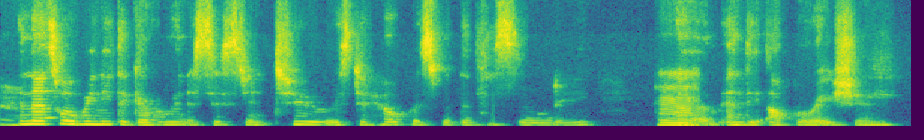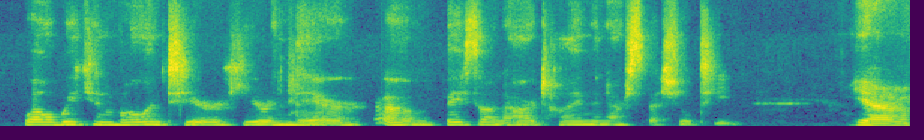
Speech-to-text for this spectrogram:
Yeah. and that's what we need the government assistant too is to help us with the facility Mm. um, and the operation while we can volunteer here and there um, based on our time and our specialty Yeah.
